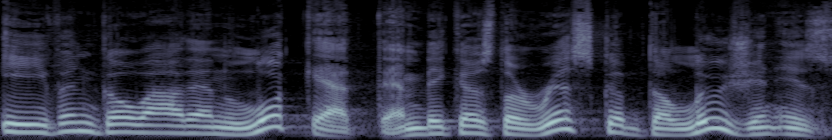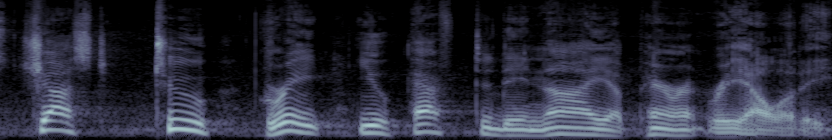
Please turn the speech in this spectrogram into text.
even go out and look at them because the risk of delusion is just too great. You have to deny apparent reality.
